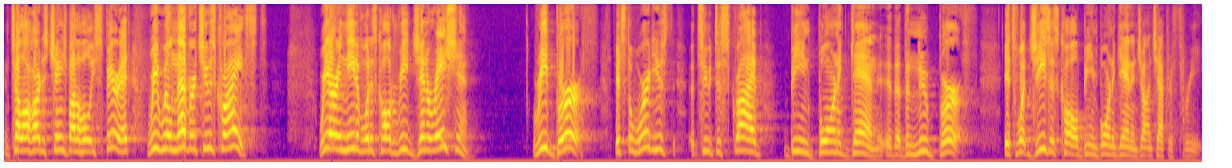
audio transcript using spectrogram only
Until our heart is changed by the Holy Spirit, we will never choose Christ. We are in need of what is called regeneration, rebirth. It's the word used to describe being born again, the, the new birth. It's what Jesus called being born again in John chapter 3.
